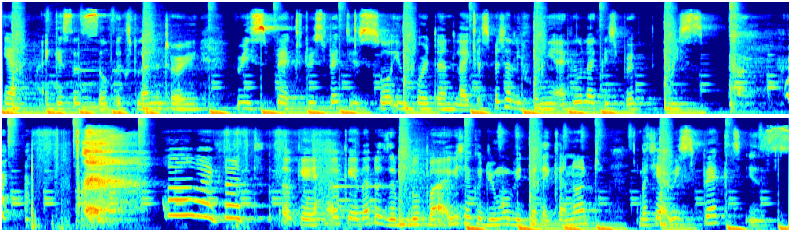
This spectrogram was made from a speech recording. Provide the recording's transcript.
Yeah, I guess that's self explanatory. Respect. Respect is so important. Like, especially for me, I feel like respect. Res- oh okay, okay, that was a blooper. I wish I could remove it, but I cannot. But yeah, respect is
